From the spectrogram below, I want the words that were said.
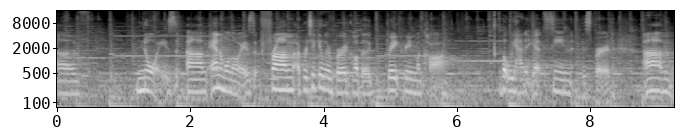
of noise, um, animal noise, from a particular bird called the great green macaw, but we hadn't yet seen this bird. Um,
